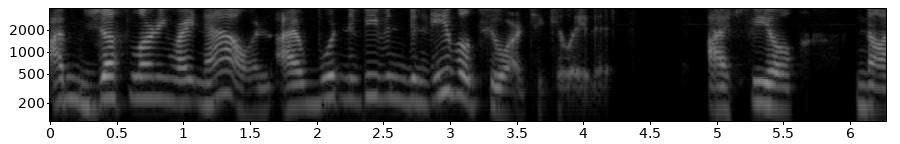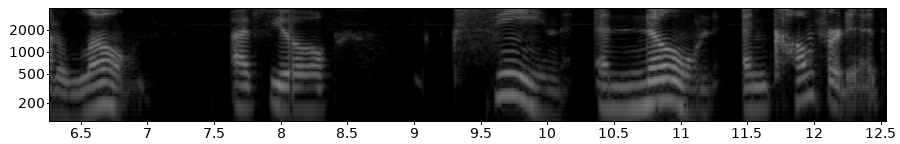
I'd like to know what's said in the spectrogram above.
I'm just learning right now, and I wouldn't have even been able to articulate it. I feel not alone. I feel seen and known and comforted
